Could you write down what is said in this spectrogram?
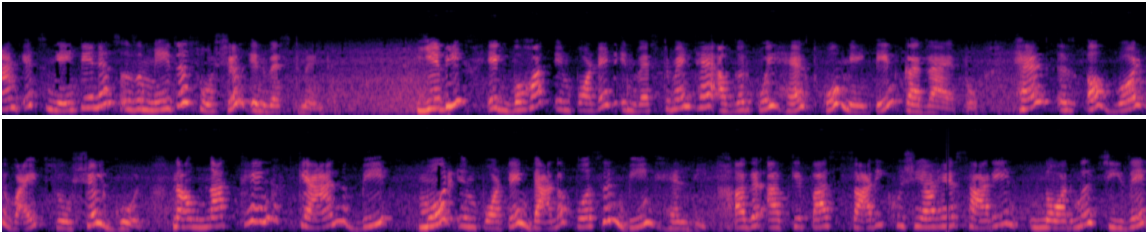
and its maintenance is a major social investment ये भी एक बहुत इंपॉर्टेंट इन्वेस्टमेंट है, अगर कोई हेल्थ को मेंटेन कर रहा है तो। Health is a world wide social goal now nothing can be more important than a person being healthy अगर आपके पास सारी खुशियाँ हैं, सारी नॉर्मल चीज़ें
